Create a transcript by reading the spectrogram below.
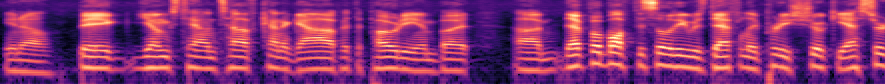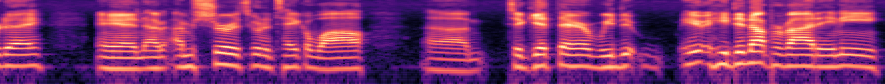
you know big Youngstown tough kind of guy up at the podium, but. Um, that football facility was definitely pretty shook yesterday, and I'm, I'm sure it's going to take a while um, to get there. We he, he did not provide any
